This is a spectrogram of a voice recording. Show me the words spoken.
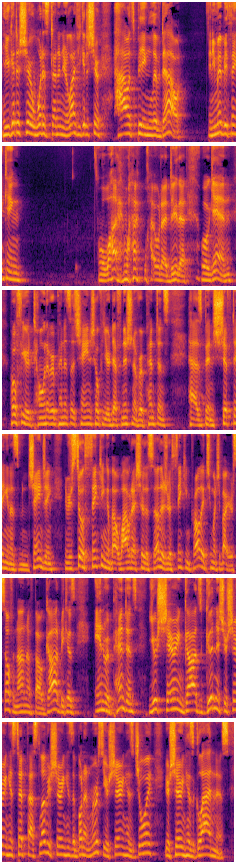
You get to share what it's done in your life. You get to share how it's being lived out. And you may be thinking, well, why? Why, why would I do that? Well, again, hopefully your tone of repentance has changed. Hopefully your definition of repentance has been shifting and has been changing. If you're still thinking about why would I share this with others, you're thinking probably too much about yourself and not enough about God because in repentance, you're sharing God's goodness. You're sharing His steadfast love. You're sharing His abundant mercy. You're sharing His joy. You're sharing His gladness.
